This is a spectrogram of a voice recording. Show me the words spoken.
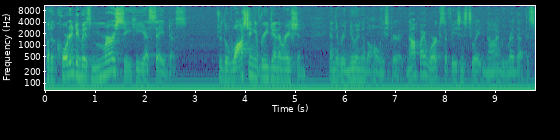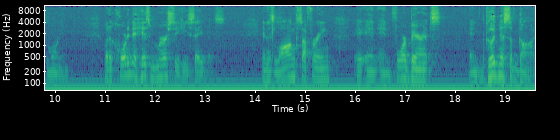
but according to his mercy he has saved us, through the washing of regeneration and the renewing of the Holy Spirit. Not by works, Ephesians 2 8 and 9, we read that this morning, but according to his mercy he saved us. And his long suffering and, and forbearance and goodness of God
